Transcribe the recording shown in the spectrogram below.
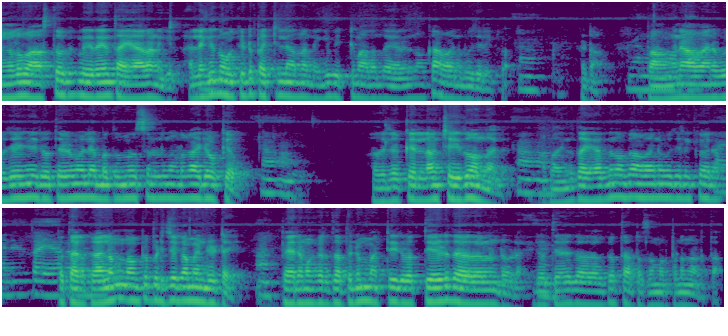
നിങ്ങൾ വാസ്തുവൊക്കെ ക്ലിയർ ചെയ്യാൻ തയ്യാറാണെങ്കിൽ അല്ലെങ്കിൽ നോക്കിയിട്ട് പറ്റില്ല എന്നുണ്ടെങ്കിൽ വിറ്റ് മാറാൻ തയ്യാറാണെങ്കിൽ നമുക്ക് ആവാന പൂജ പോകാം കേട്ടോ? അപ്പോൾ അങ്ങനെ ആവാന പൂജ കഴിഞ്ഞ് ഇരുപത്തേഴ് മുതൽ എൺപത്തൊന്ന് ദിവസത്തിനുള്ളിൽ നമ്മുടെ കാര്യമൊക്കെ ആവും. അതിലൊക്കെ എല്ലാം ചെയ്തു വന്നാൽ അപ്പോൾ അതിന് തയ്യാറിന് നമുക്ക് ആവാന പൂജയിലേക്ക് വരാം. അപ്പോൾ തൽക്കാലം നമുക്ക് പിടിച്ചേക്കാൻ വേണ്ടിയിട്ടേ പേരമംഗലത്തപ്പനും മറ്റ് ഇരുപത്തിയേഴ് ദേവതകളുണ്ട് അവിടെ. ഇരുപത്തിയേഴ് ദേവതകൾക്കും തട്ടസമർപ്പണം നടത്താം.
